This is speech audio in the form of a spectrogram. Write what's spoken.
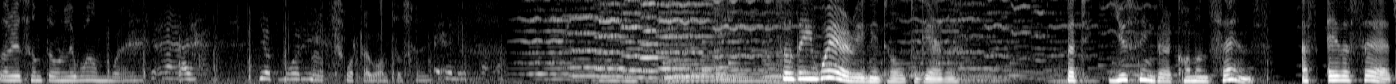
there isn't only one way eh, that's what i want to say So they were in it all together. But using their common sense, as Eva said,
